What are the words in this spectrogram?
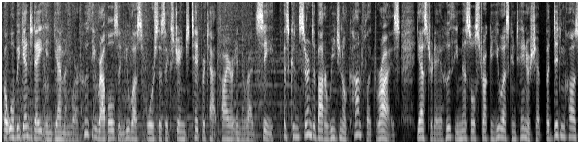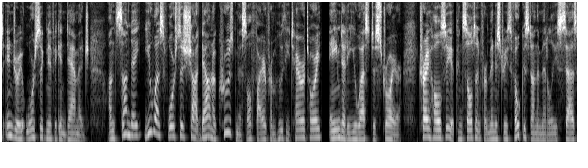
But we'll begin today in Yemen, where Houthi rebels and U.S. forces exchange tit for tat fire in the Red Sea as concerns about a regional conflict rise. Yesterday, a Houthi missile struck a U.S. container ship but didn't cause injury or significant damage. On Sunday, U.S. forces shot down a cruise missile fired from Houthi territory aimed at a U.S. destroyer. Trey Halsey, a consultant for ministries focused on the Middle East, says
